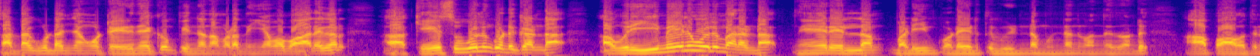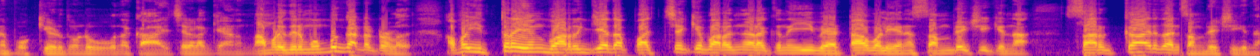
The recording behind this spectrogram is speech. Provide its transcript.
സടകുടഞ്ഞങ്ങോട്ട് എഴുന്നേക്കും പിന്നെ നമ്മുടെ നിയമപാലകർ കേസ് പോലും കൊടുക്കണ്ട. ഒരു ഇമെയിൽ പോലും വരണ്ട. നേരെ എല്ലാം വടിയും കൊടയെടുത്ത് വീടിന്റെ മുന്നിൽ വന്നതുകൊണ്ട് ആ പാവത്തിനെ പൊക്കിയെടുത്തുകൊണ്ട് പോകുന്ന കാഴ്ചകളൊക്കെയാണ് നമ്മൾ ഇതിനു മുമ്പും കണ്ടിട്ടുള്ളത്. അപ്പോൾ ഇത്രയും വർഗീയത പച്ചയ്ക്ക് പറഞ്ഞു നടക്കുന്ന ഈ വേട്ടാവളിയനെ സംരക്ഷിക്കുന്ന സർക്കാർ തന്നെ സംരക്ഷിക്കുന്ന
